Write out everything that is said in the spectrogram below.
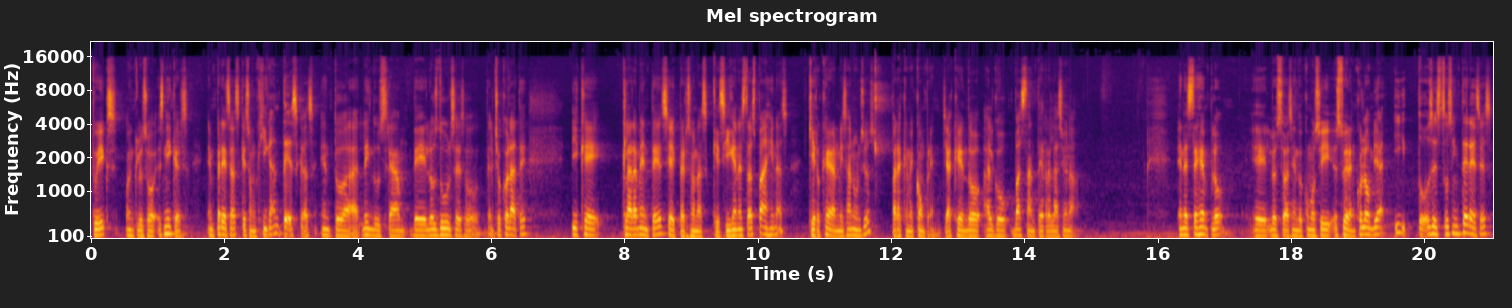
Twix o incluso Sneakers, empresas que son gigantescas en toda la industria de los dulces o del chocolate y que claramente si hay personas que siguen estas páginas, quiero que vean mis anuncios para que me compren, ya que vendo algo bastante relacionado. En este ejemplo, eh, lo estoy haciendo como si estuviera en Colombia y todos estos intereses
